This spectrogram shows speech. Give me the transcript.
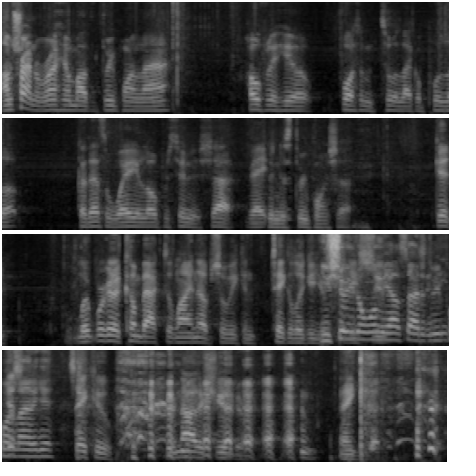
I'm trying to run him off the three point line. Hopefully he'll force him to like a pull up, because that's a way low percentage shot Right. than this three point shot. Good. Look, We're going to come back to line up so we can take a look at your. You sure you don't suit. want me outside the three-point line again? Sekou, you're not a shooter. Thank you.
